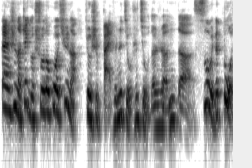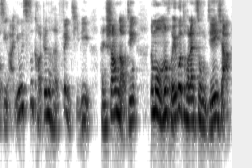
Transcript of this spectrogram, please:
但是呢，这个说得过去呢，就是百分之九十九的人的思维的惰性啊，因为思考真的很费体力，很伤脑筋。那么我们回过头来总结一下，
